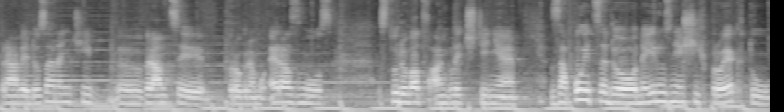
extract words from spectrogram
právě do zahraničí eh, v rámci programu Erasmus, studovat v angličtině, zapojit se do nejrůznějších projektů,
